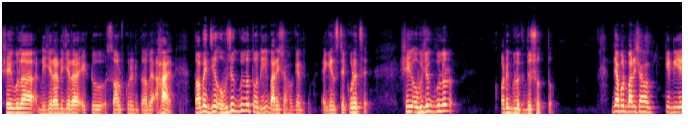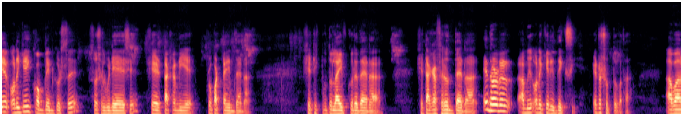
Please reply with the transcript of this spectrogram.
সেইগুলা নিজেরা নিজেরা একটু সলভ করে নিতে হবে। হ্যাঁ তবে যে অভিযোগগুলো তনি বারিশা শাহকের এগেনস্টে করেছে, সেই অভিযোগগুলোর অনেকগুলো কিন্তু সত্য। যেমন বারিশা হককে নিয়ে অনেকেই কমপ্লেন করছে সোশ্যাল মিডিয়ায় এসে সে টাকা নিয়ে প্রপার টাইম দেয় না, সে ঠিকমতো লাইভ করে দেয় না, সে টাকা ফেরত দেয় না, এ ধরনের আমি অনেকেরই দেখছি, এটা সত্য কথা। আবার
